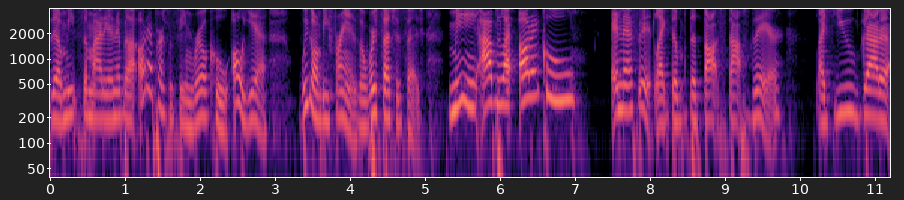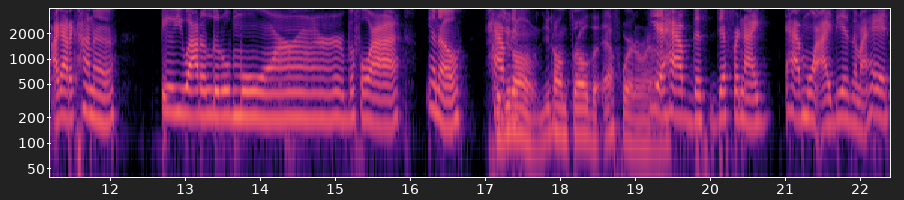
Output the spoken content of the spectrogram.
they'll meet somebody and they'll be like, oh, that person seemed real cool. Oh yeah, we're gonna be friends or we're such and such. Me, I'll be like, oh, they cool. And that's it. Like the the thought stops there. Like you gotta I gotta kind of feel you out a little more before I, you know, have you this don't you don't throw the f word around. yeah have this different i have more ideas in my head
